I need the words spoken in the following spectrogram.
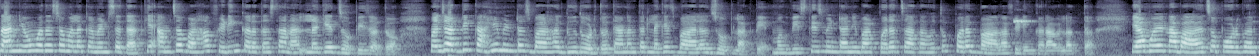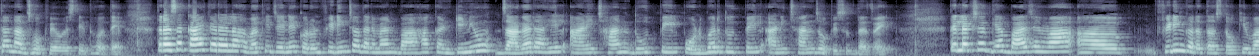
बऱ्याचदा न्यूमध्येच्या मला कमेंट्स येतात की आमचा बाळ हा फिडिंग करत असताना लगेच झोपी जातो. म्हणजे अगदी काही मिनिटच बाळ हा दूध ओढतो त्यानंतर लगेच बाळाला झोप लागते. मग वीस तीस मिनिटांनी बाळ परत जागा होतो परत बाळाला फिडिंग करावं लागतं. यामुळे ना बाळाचं पोट भरतं ना झोप व्यवस्थित होते. तर असं काय करायला हवं की जेणेकरून फिडिंगच्या दरम्यान बाळ हा कंटिन्यू जागा राहील आणि छान दूध पिईल पोटभर दूध पिईल आणि छान झोपी सुद्धा जाईल? तर लक्षात घ्या बाळ जेव्हा फिडिंग करत असतो किंवा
